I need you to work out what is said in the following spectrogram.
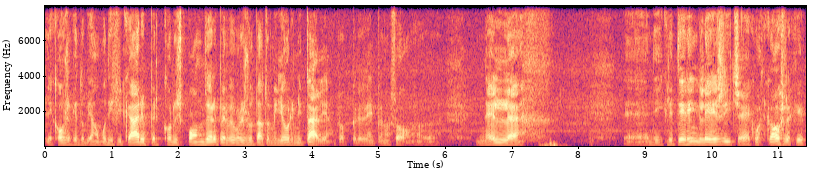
le cose che dobbiamo modificare per corrispondere, per avere un risultato migliore in Italia. Per esempio, non so, nel, eh, nei criteri inglesi c'è qualcosa che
